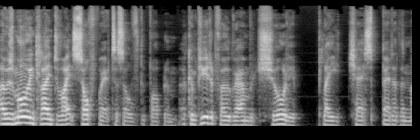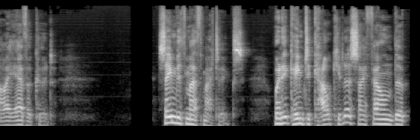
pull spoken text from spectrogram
I was more inclined to write software to solve the problem. A computer program would surely play chess better than I ever could. Same with mathematics. When it came to calculus, I found the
